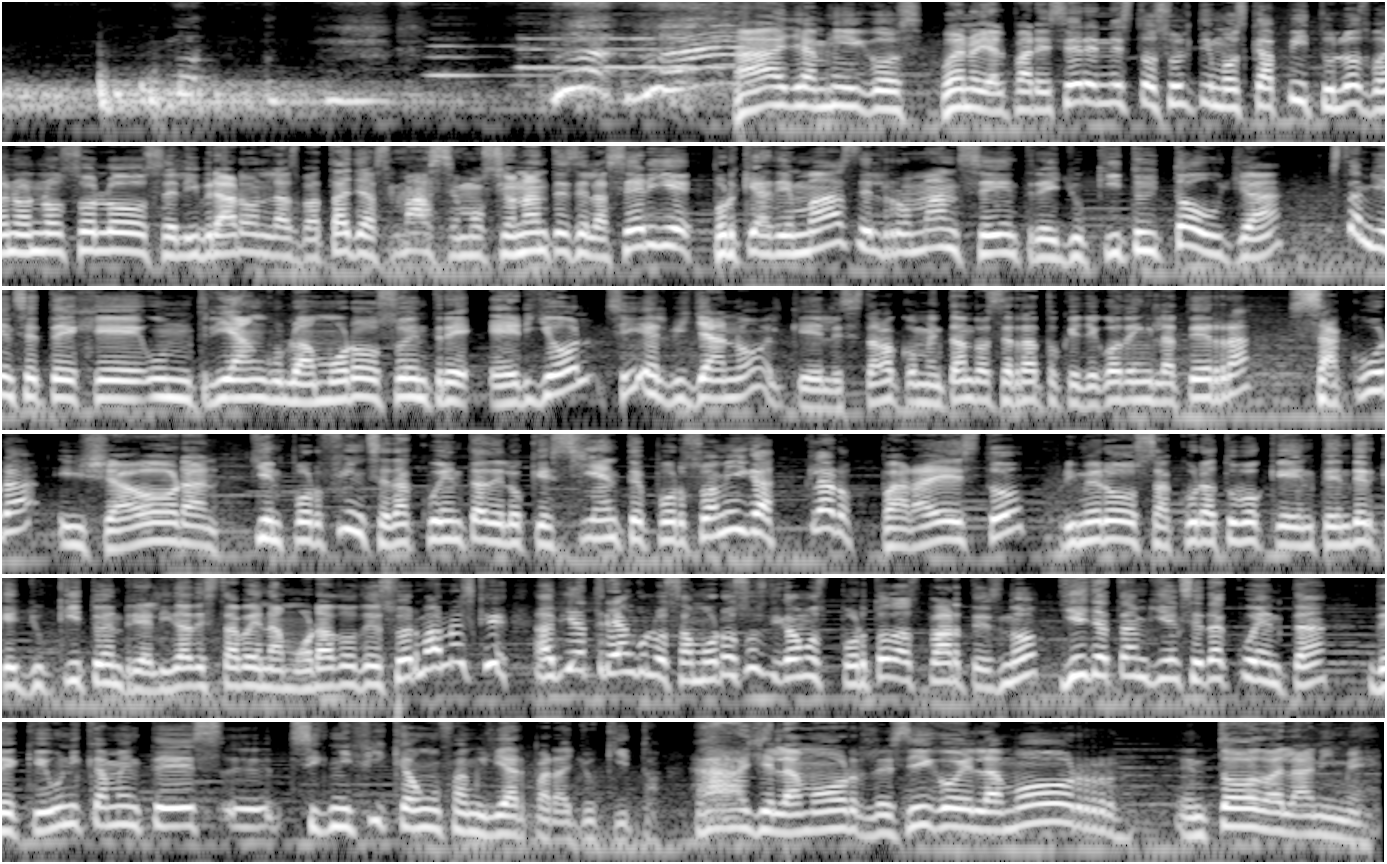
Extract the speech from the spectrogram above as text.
Ay amigos, bueno y al parecer en estos últimos capítulos, bueno, no solo se libraron las batallas más emocionantes de la serie, porque además del romance entre Yukito y Touya, pues también se teje un triángulo amoroso entre Eriol, sí, el villano, el que les estaba comentando hace rato que llegó de Inglaterra, Sakura y Shaoran, quien por fin se da cuenta de lo que siente por su amiga. Claro, para esto, primero Sakura tuvo que entender que Yukito en realidad estaba enamorado de su hermano, es que había triángulos amorosos, digamos, por todas partes, ¿no? Y ella también se da cuenta de que únicamente es, eh, significa un familiar para Yukito. Ay, el amor, les digo, el amor en todo el anime.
